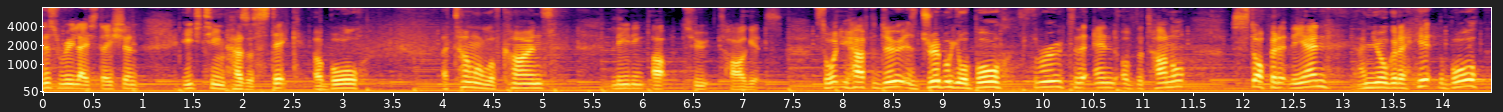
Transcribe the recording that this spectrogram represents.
this relay station, each team has a stick, a ball, a tunnel of cones leading up to targets. So what you have to do is dribble your ball through to the end of the tunnel, stop it at the end, and you're gonna hit the ball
